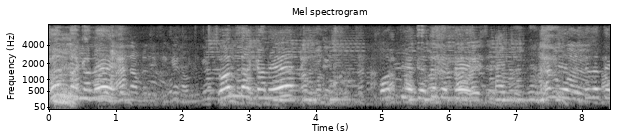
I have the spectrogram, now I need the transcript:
সন্ধ্যাকালে সন্ধ্যাকালে দিয়ে যেতে যেতে যেতে যেতে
